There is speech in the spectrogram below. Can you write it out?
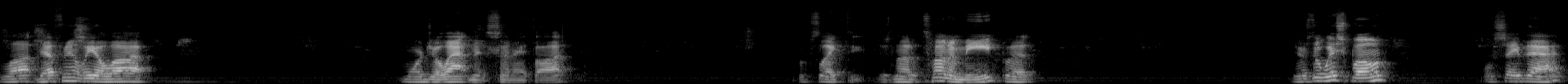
Lot, definitely a lot more gelatinous than I thought. Looks like there's not a ton of meat, but there's the wishbone. We'll save that.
